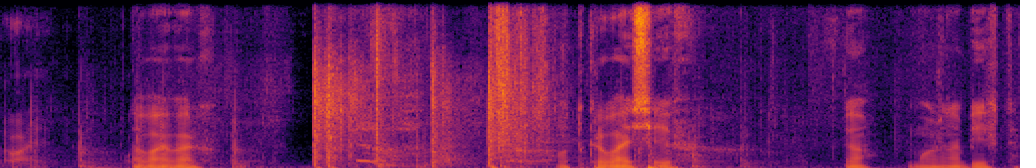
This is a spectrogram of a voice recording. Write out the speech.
Давай. Давай вверх. Откривай сейф. Все, можна бігти.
